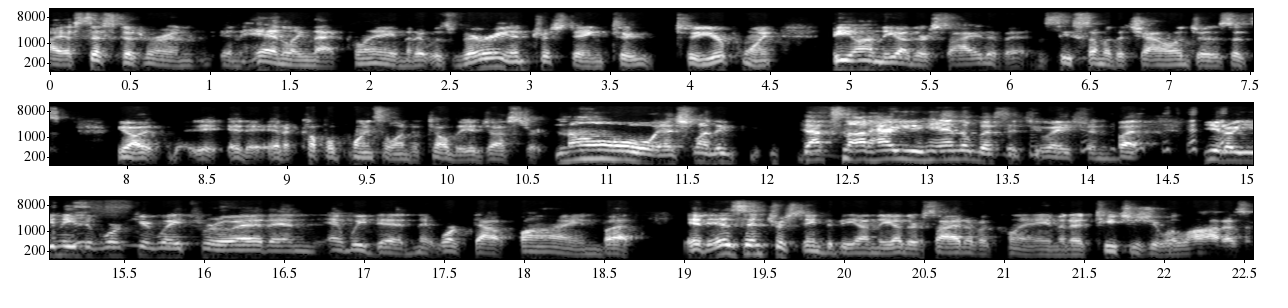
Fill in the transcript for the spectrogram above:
I assisted her in in handling that claim. And it was very interesting to to your point be on the other side of it and see some of the challenges. It's you know at a couple points I wanted to tell the adjuster no I just wanted to, that's not how you handle the situation. But you know you need to work your way through it. And and we did and it worked out fine. But it is interesting to be on the other side of a claim. And it teaches you a lot as a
